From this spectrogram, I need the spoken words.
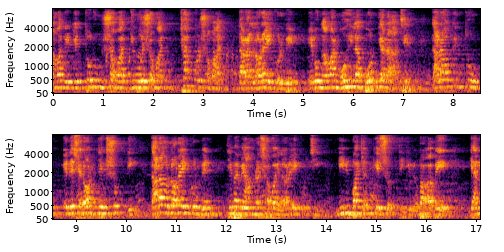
আমাদের যে তরুণ সমাজ, যুব সমাজ, ছাত্র সমাজ তারা লড়াই করবে এবং আমার মহিলা বোন যারা আছেন, তারাও কিন্তু এদেশের অর্ধেক শক্তি, তারাও লড়াই করবেন। যেভাবে আমরা সবাই লড়াই করছি, নির্বাচনকে সত্যিভাবে যেন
